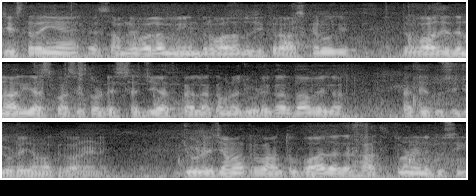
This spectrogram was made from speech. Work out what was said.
ਜਿਸ ਤਰ੍ਹਾਂ ਹੀ ਹੈ ਸਾਹਮਣੇ ਵਾਲਾ ਮੇਨ ਦਰਵਾਜ਼ਾ ਤੁਸੀਂ ਕ੍ਰਾਸ ਕਰੋਗੇ, ਦਰਵਾਜ਼ੇ ਦੇ ਨਾਲ ਹੀ ਆਸ-ਪਾਸੇ ਤੁਹਾਡੇ ਸੱਜੇ ਹੱਥ ਪਹਿਲਾ ਕਮਰਾ ਜੋੜੇ ਘਰ ਦਾ ਹੋਵੇਗਾ, ਇੱਥੇ ਤੁਸੀਂ ਜੋੜੇ ਜਮ੍ਹਾਂ ਕਰਵਾਉਣੇ ਨੇ ਜੋੜੇ ਜਮ੍ਹਾਂ ਕਰਵਾਉਣ ਤੋਂ ਬਾਅਦ ਅਗਰ ਹੱਥ ਧੋਣੇ ਨੇ ਤੁਸੀਂ,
